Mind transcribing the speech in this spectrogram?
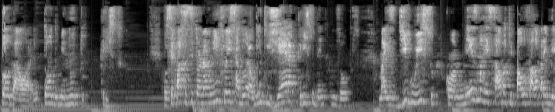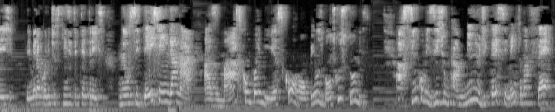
toda hora, em todo minuto, Cristo. Você passa a se tornar um influenciador, alguém que gera Cristo dentro dos outros. Mas digo isso com a mesma ressalva que Paulo fala para a igreja. 1 Coríntios 15, 33. Não se deixem enganar. As más companhias corrompem os bons costumes. Assim como existe um caminho de crescimento na fé,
